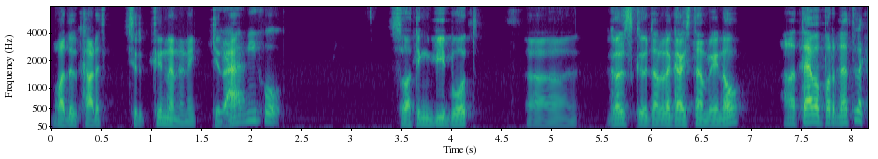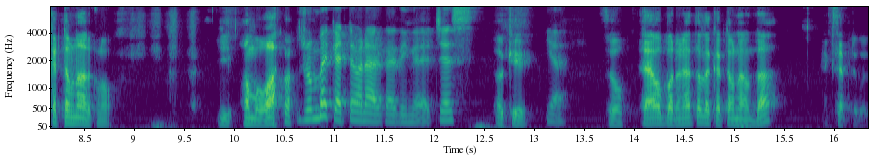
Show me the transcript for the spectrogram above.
பதில் கிடைச்சிருக்குன்னு நான் நினைக்கிறேன். Hope so I think be both கேர்ள்ஸ்க்கு நல்ல காய்ஸ் தான் வேணும். ஆனால் தேவைப்படுற நேரத்தில் கெட்டவனாக இருக்கணும். இ, ஆமாவா? ரொம்ப கெட்டவனா இருக்காதீங்க ஜஸ்ட் ஓகே யா ஸோ தேவைப்படுற நேரத்தில் கெட்டவனாக இருந்தால் அக்செப்டபிள்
